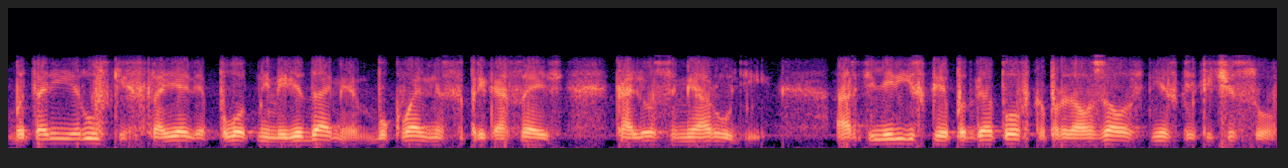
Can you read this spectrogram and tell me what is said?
Батареи русских стояли плотными рядами, буквально соприкасаясь колесами орудий. Артиллерийская подготовка продолжалась несколько часов.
